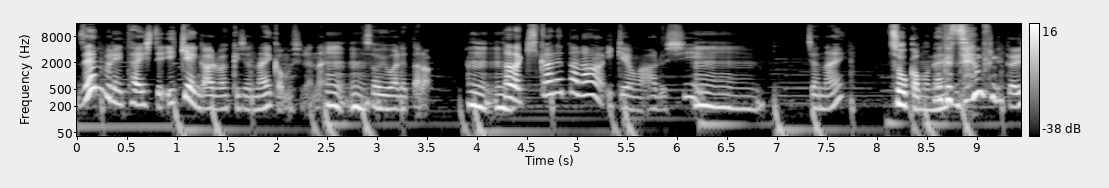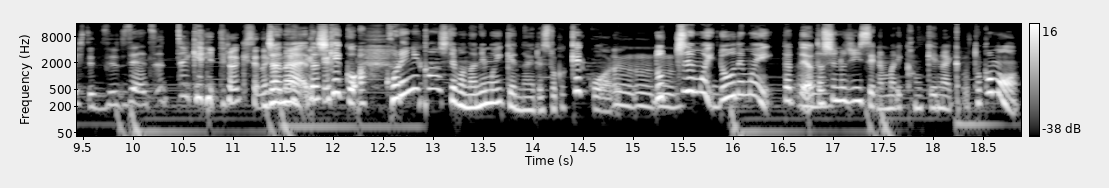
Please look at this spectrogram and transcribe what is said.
全部に対して意見があるわけじゃないかもしれない、うんうん、そう言われたら。うんうん。ただ聞かれたら意見はあるし、うんうんうん。じゃない？そうかもね。なんか全部に対してずずずっと意見言ってるわけじゃなくじゃない。私結構あこれに関しては何も意見ないですとか結構ある、うんうんうん。どっちでもいいどうでもいい。だってうん。私の人生にあまり関係ないからとかも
